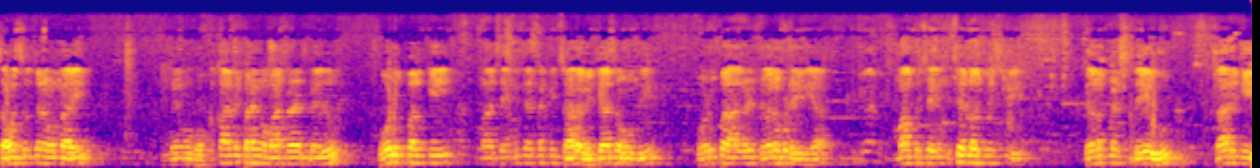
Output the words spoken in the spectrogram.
సమస్యలతోనే ఉన్నాయి. మేము ఒక కాలనీ పరంగా మాట్లాడట్లేదు. బోడుప్పల్కి మా చెంగిచెర్లకి చాలా వ్యత్యాసం ఉంది. Boduppal already developed area. మాకు చెంగిచెర్ల వచ్చేసి డెవలప్మెంట్స్ లేవు. దానికి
